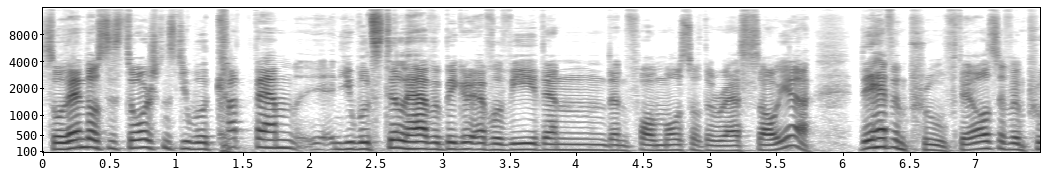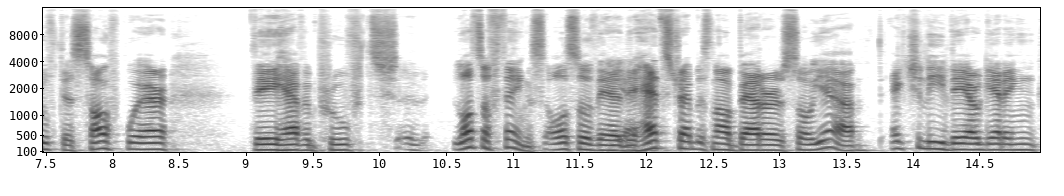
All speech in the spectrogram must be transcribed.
So then those distortions you will cut them, and you will still have a bigger FOV than than for most of the rest. So yeah, they have improved. They also have improved their software. They have improved uh, lots of things. Also, their Yeah. their head strap is now better. So yeah, actually they are getting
